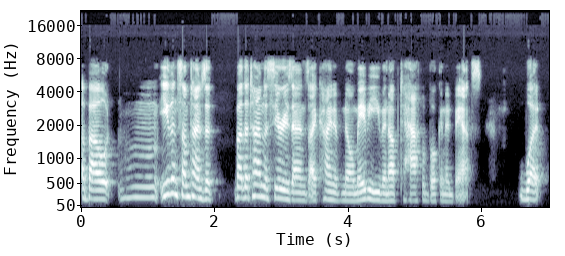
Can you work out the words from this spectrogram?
About um, even sometimes that by the time the series ends, I kind of know maybe even up to half a book in advance what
